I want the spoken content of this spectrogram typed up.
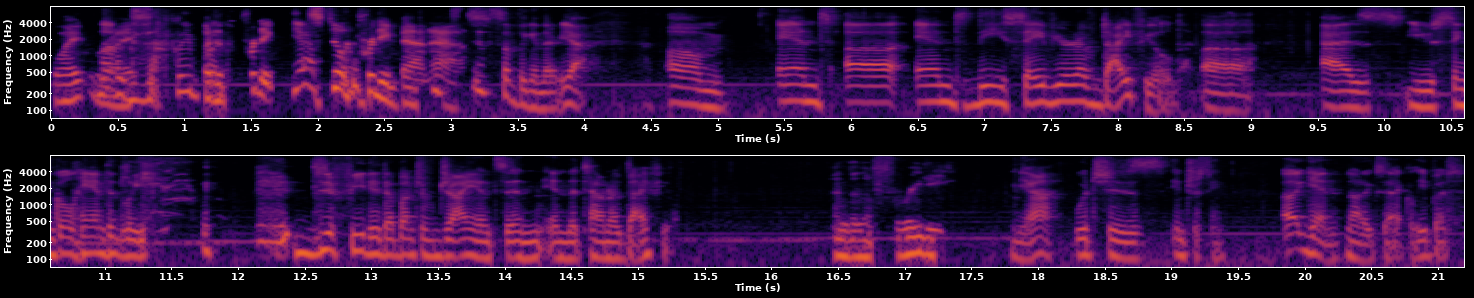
quite not right. exactly. But But it's pretty, yeah, still pretty badass. it's something in there, yeah. Um, and uh, and the savior of Diefield, uh, as you single handedly defeated a bunch of giants in in the town of Diefield. and then a 3D Yeah, which is interesting. Again, not exactly, but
